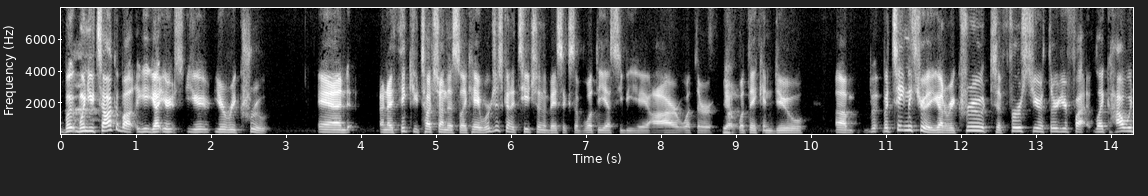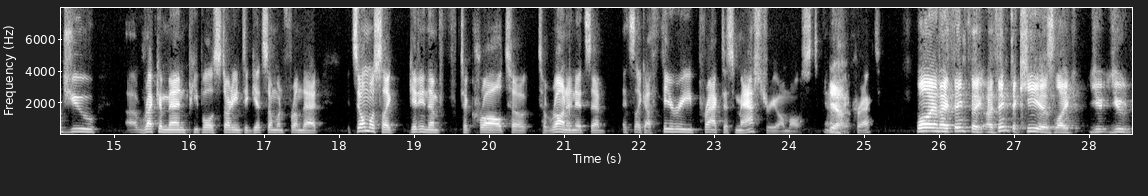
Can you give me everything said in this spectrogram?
but when you talk about you got your your your recruit, and and I think you touched on this, like, hey, we're just going to teach them the basics of what the SCBA are, what they're, yep. what they can do. Um, but but take me through it. You got to recruit to first year, third year, five. Like, how would you? Uh, recommend people starting to get someone from that. It's almost like getting them to crawl to to run, and it's a it's like a theory practice mastery almost. yeah, way, correct. Well, and I think the I think the key is like you you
